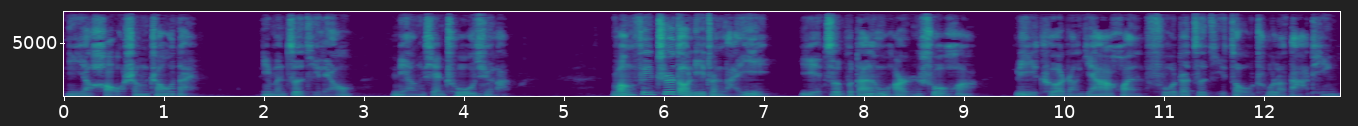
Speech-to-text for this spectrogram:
你要好生招待。”你们自己聊，娘先出去了。王妃知道李准来意，也自不耽误二人说话，立刻让丫鬟扶着自己走出了大厅。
